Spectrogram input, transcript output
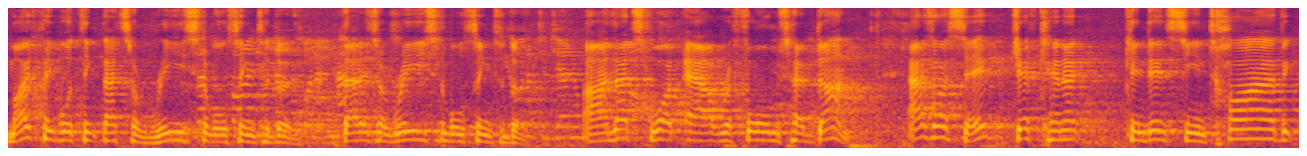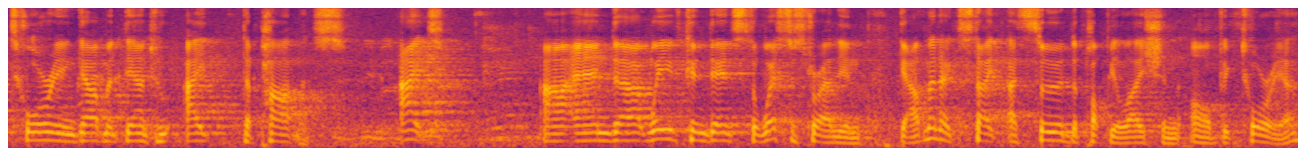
Most people would think that's a reasonable thing to do. That is a reasonable thing to do. Uh, and that's what our reforms have done. As I said, Jeff Kennett condensed the entire Victorian government down to eight departments. Eight. Uh, and uh, we've condensed the West Australian government, a state a third the population of Victoria,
